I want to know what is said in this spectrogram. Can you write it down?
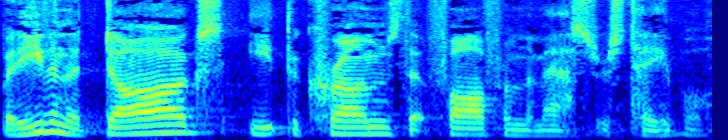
but even the dogs eat the crumbs that fall from the master's table.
